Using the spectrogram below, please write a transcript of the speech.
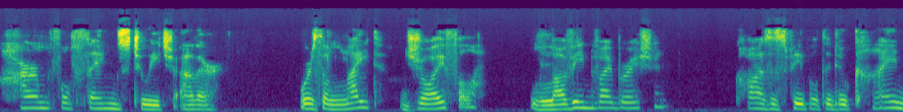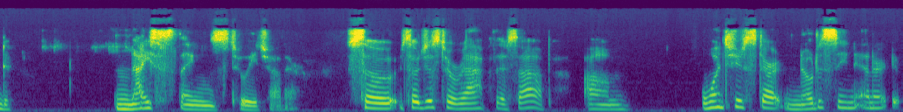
harmful things to each other. Whereas the light, joyful, loving vibration causes people to do kind, nice things to each other. So, so just to wrap this up, um, once you start noticing ener-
